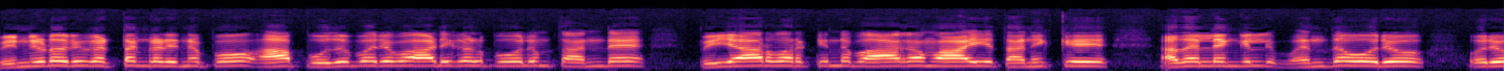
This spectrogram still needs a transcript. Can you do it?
പിന്നീട് ഒരു ഘട്ടം കഴിഞ്ഞപ്പോൾ ആ പൊതുപരിപാടികൾ പോലും തന്റെ പി ആർ വർക്കിന്റെ ഭാഗമായി തനിക്ക് അതല്ലെങ്കിൽ എന്തോ ഒരു ഒരു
